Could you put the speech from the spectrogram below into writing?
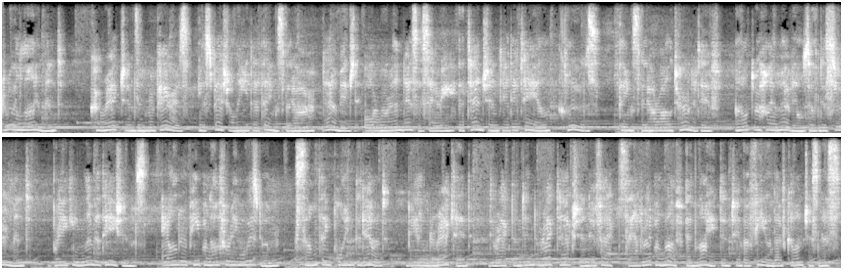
True alignment. Corrections and repairs, especially the things that are damaged or were unnecessary. Attention to detail, clues, things that are alternative, ultra high levels of discernment, breaking limitations, elder people offering wisdom, something pointed out, being directed, direct and indirect action effects that ripple up and light into the field of consciousness,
